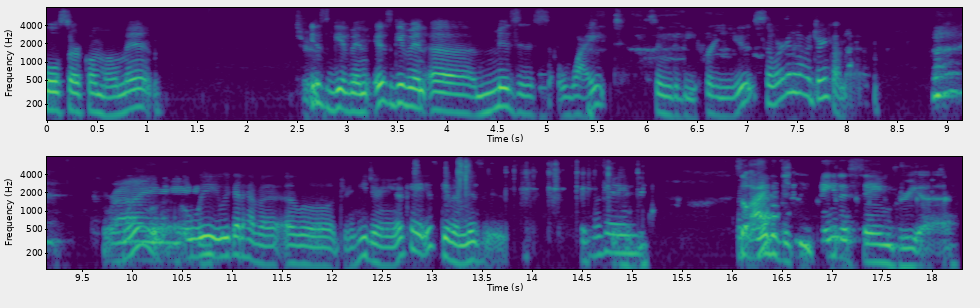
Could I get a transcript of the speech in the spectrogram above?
Full circle moment. True. It's given it's given uh Mrs. White, soon to be for you. So we're gonna have a drink on that. Right. We we gotta have a, a little drinky drink. Okay, it's given Mrs. Okay. So I actually made a sangria.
